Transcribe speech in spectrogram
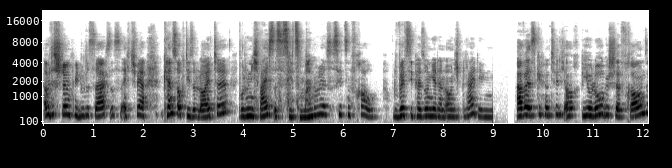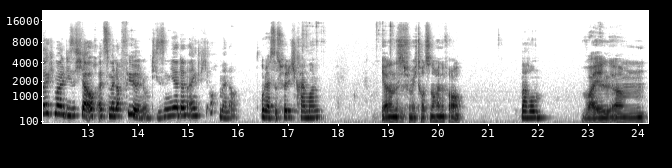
Aber das stimmt, wie du das sagst, ist echt schwer. Kennst du auch diese Leute, wo du nicht weißt, ist es jetzt ein Mann oder ist es jetzt eine Frau? Du willst die Person ja dann auch nicht beleidigen. Aber es gibt natürlich auch biologische Frauen, sag ich mal, die sich ja auch als Männer fühlen. Und die sind ja dann eigentlich auch Männer. Oder ist es für dich kein Mann? ja, dann ist es für mich trotzdem noch eine Frau. Warum? Weil, ähm,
